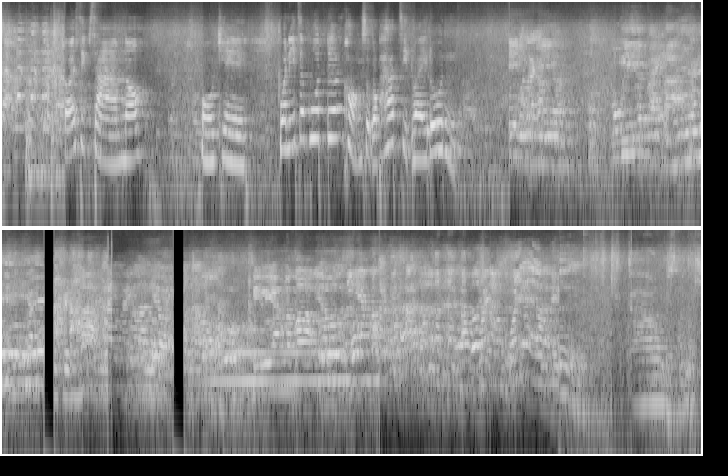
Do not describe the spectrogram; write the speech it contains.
สัตว์ร้อยสิบสามเนาะ โอเค วันนี้จะพูดเรื่องของสุขภาพจิตวัยรุ่น สีเรียงแล้วก็กาวสามเค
